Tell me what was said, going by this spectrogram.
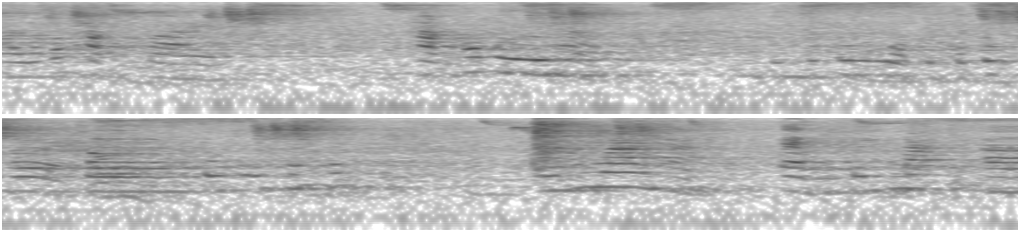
อ่าแล้วก็ผลักไปหักข้อมือค่ะเป็นประตูหัวเป็นประตูเปิดเปิดประตูไปข้างล่างค่ะแอนไปข้างล่างอ่า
